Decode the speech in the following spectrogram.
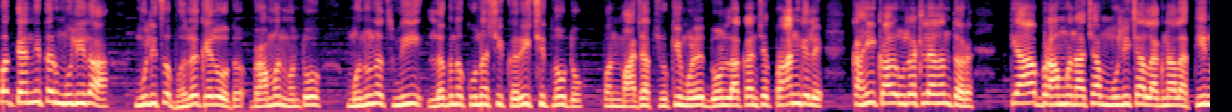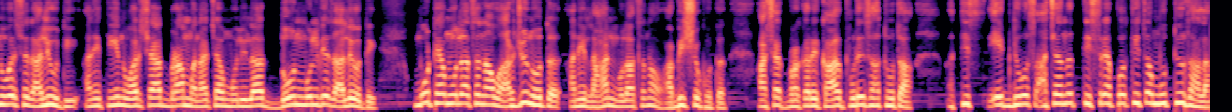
पण त्यांनी तर मुलीला मुलीचं भलं केलं होतं. ब्राह्मण म्हणतो म्हणूनच मी लग्न कुणाशी करू इच्छित नव्हतो. पण माझ्या चुकीमुळे दोन लाखांचे प्राण गेले. काही काळ उलटल्यानंतर त्या ब्राह्मणाच्या मुलीच्या लग्नाला तीन वर्ष झाली होती आणि तीन वर्षात ब्राह्मणाच्या मुलीला दोन मुलगे झाले होते. मोठ्या मुलाचं नाव अर्जुन होतं आणि लहान मुलाचं नाव अभिषेक होतं. अशाच प्रकारे काळ पुढे जात होता. तीस एक दिवस अचानक तिसऱ्या पतीचा मृत्यू झाला.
